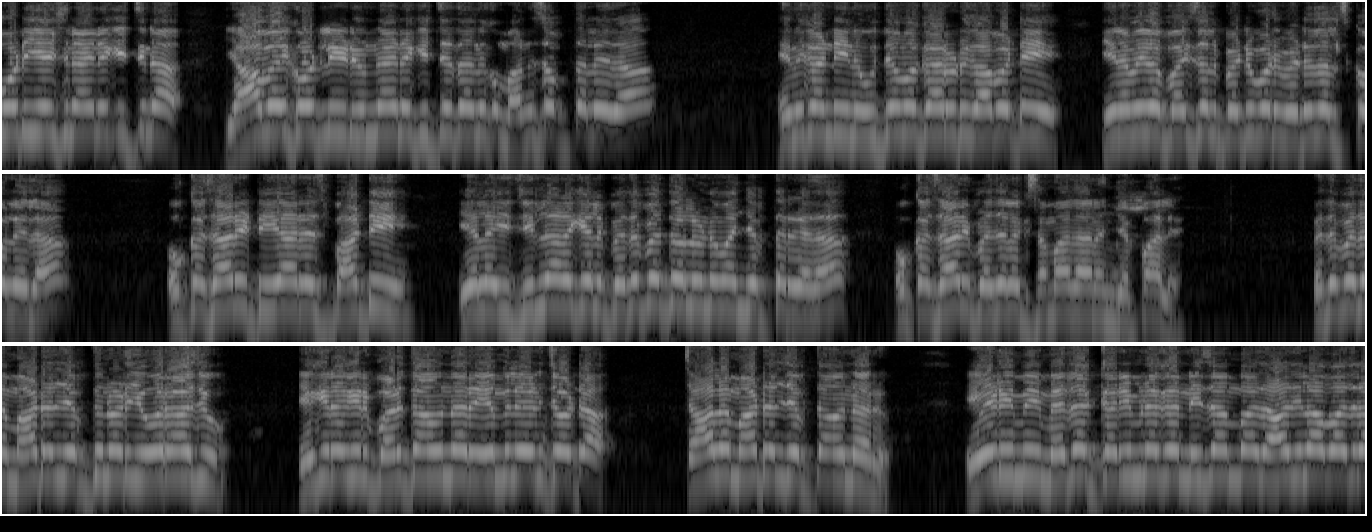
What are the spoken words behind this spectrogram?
పోటీ చేసిన ఆయనకి ఇచ్చిన యాభై కోట్లు ఈడు ఉన్న ఆయనకి ఇచ్చేందుకు మనసొప్తలేదా ఎందుకంటే ఈయన ఉద్యమకారుడు కాబట్టి ఈయన మీద పైసలు పెట్టుబడి పెట్టదలుచుకోలేదా? ఒక్కసారి టీఆర్ఎస్ పార్టీ ఇలా ఈ జిల్లాలకు వెళ్ళి పెద్ద పెద్ద వాళ్ళు ఉండమని చెప్తారు కదా ఒక్కసారి ప్రజలకు సమాధానం చెప్పాలి. పెద్ద పెద్ద మాటలు చెప్తున్నాడు యువరాజు. ఎగిరెగిరి పడుతూ ఉన్నారు ఏమి లేని చోట. చాలా మాటలు చెప్తా ఉన్నారు. ఏడి మీ మెదక్ కరీంనగర్ నిజామాబాద్ ఆదిలాబాద్ల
